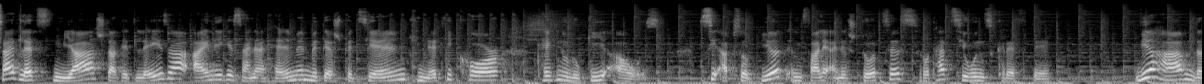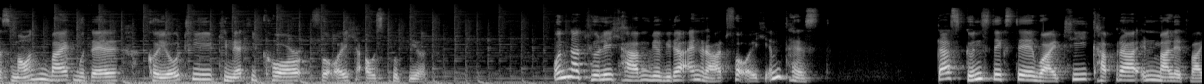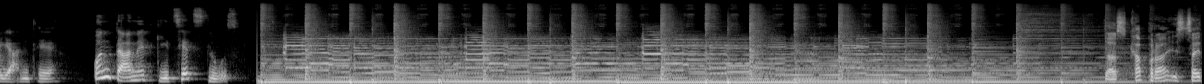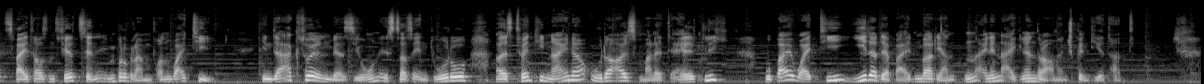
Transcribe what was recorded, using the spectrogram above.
Seit letztem Jahr stattet Laser einige seiner Helme mit der speziellen Kineticore Technologie aus. Sie absorbiert im Falle eines Sturzes Rotationskräfte. Wir haben das Mountainbike-Modell Coyote Kineticore für euch ausprobiert. Und natürlich haben wir wieder ein Rad für euch im Test. Das günstigste YT Capra in Mallet-Variante. Und damit geht's jetzt los. Das Capra ist seit 2014 im Programm von YT. In der aktuellen Version ist das Enduro als 29er oder als Mallet erhältlich, wobei YT jeder der beiden Varianten einen eigenen Rahmen spendiert hat.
